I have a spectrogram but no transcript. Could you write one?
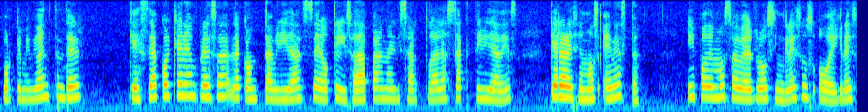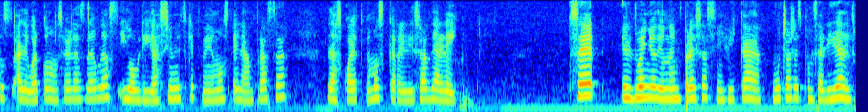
porque me dio a entender que sea cualquier empresa, la contabilidad será utilizada para analizar todas las actividades que realicemos en esta y podemos saber los ingresos o egresos, al igual conocer las deudas y obligaciones que tenemos en la empresa, las cuales tenemos que realizar de la ley. Ser el dueño de una empresa significa muchas responsabilidades.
